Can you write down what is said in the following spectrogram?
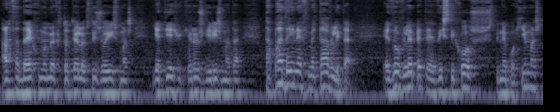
αν θα τα έχουμε μέχρι το τέλος της ζωής μας, γιατί έχει ο καιρός γυρίσματα. Τα πάντα είναι ευμετάβλητα. Εδώ βλέπετε δυστυχώς στην εποχή μας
